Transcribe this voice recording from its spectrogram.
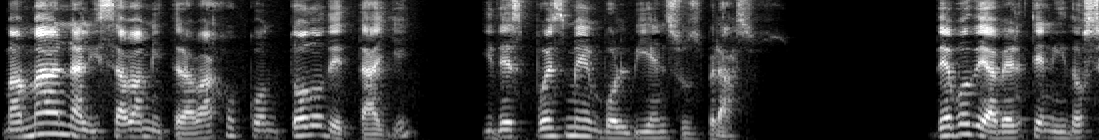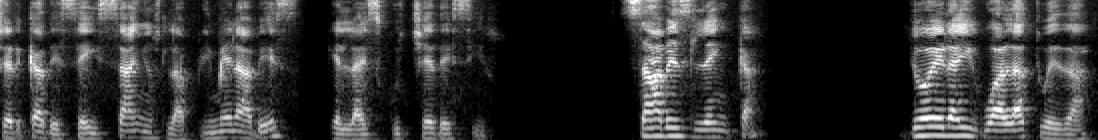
Mamá analizaba mi trabajo con todo detalle y después me envolvía en sus brazos. Debo de haber tenido cerca de seis años la primera vez que la escuché decir, ¿sabes, Lenka? Yo era igual a tu edad,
